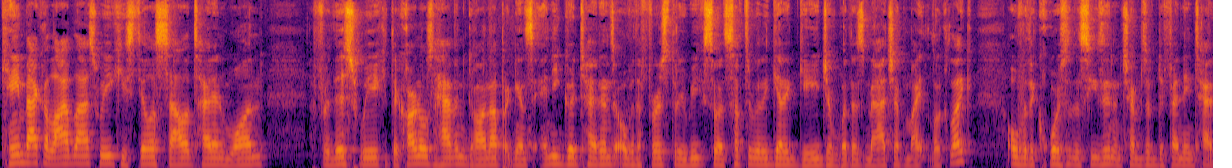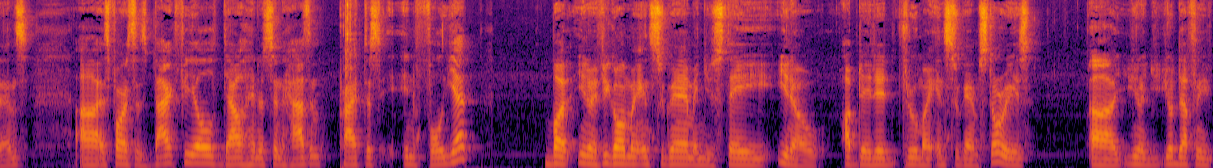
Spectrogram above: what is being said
came back alive last week. He's still a solid tight end one for this week. The Cardinals haven't gone up against any good tight ends over the first three weeks, so it's tough to really get a gauge of what this matchup might look like over the course of the season in terms of defending tight ends. Uh, as far as his backfield, Darrell Henderson hasn't practiced in full yet, but you know, if you go on my Instagram and you stay, you know, updated through my Instagram stories, uh, you know, you'll definitely,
